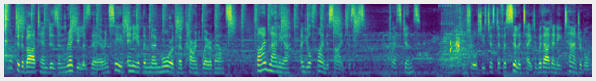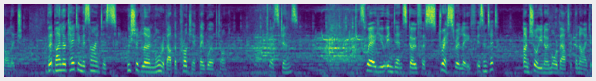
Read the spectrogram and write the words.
Talk to the bartenders and regulars there and see if any of them know more of her current whereabouts. Find Lanier and you'll find the scientists. Questions? I'm sure she's just a facilitator without any tangible knowledge. But by locating the scientists, we should learn more about the project they worked on. Questions? Swear you indents go for stress relief, isn't it? I'm sure you know more about it than I do.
